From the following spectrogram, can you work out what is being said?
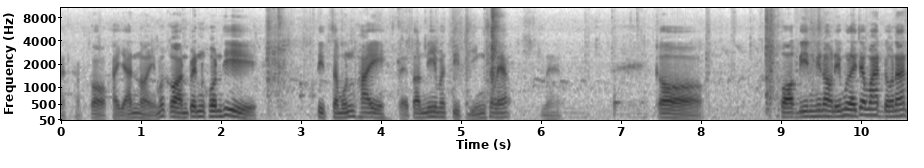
นะครับก็ขยันหน่อย เมื่อก่อนเป็นคนที่ติดสมุนไพรแต่ตอนนี้มาติดหญิงซะแล้วนะครับก็กอกดินพี่น้องเดี๋ยวมื่อไรจะมัดโดนัท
